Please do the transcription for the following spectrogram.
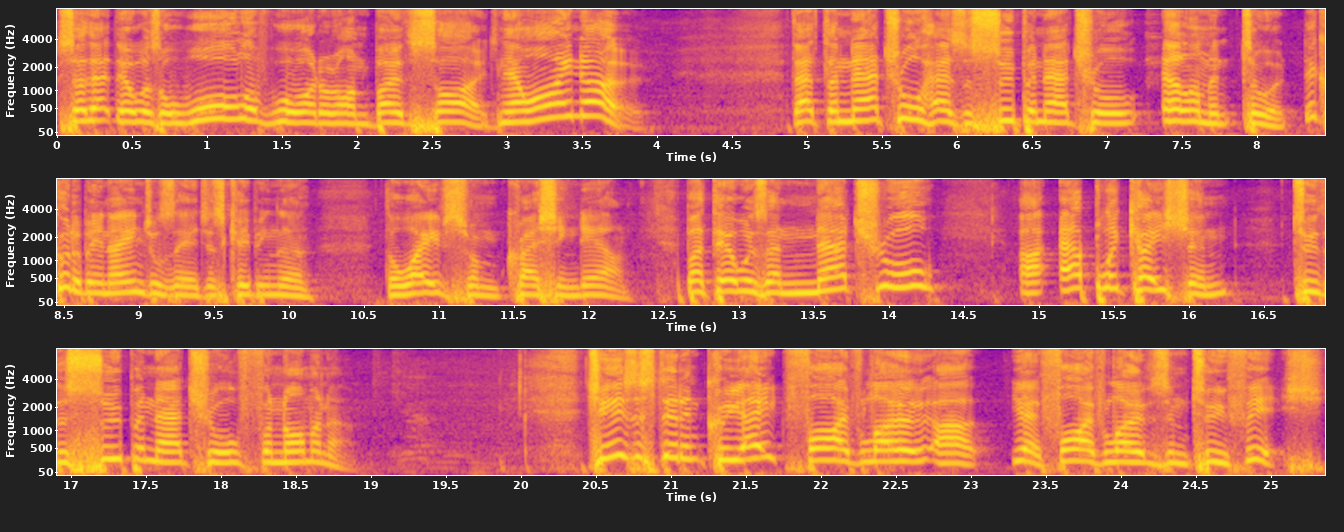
so that there was a wall of water on both sides. Now I know that the natural has a supernatural element to it. There could have been angels there just keeping the, the waves from crashing down. But there was a natural uh, application to the supernatural phenomena. Jesus didn't create five lo- uh, yeah, five loaves and two fish.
